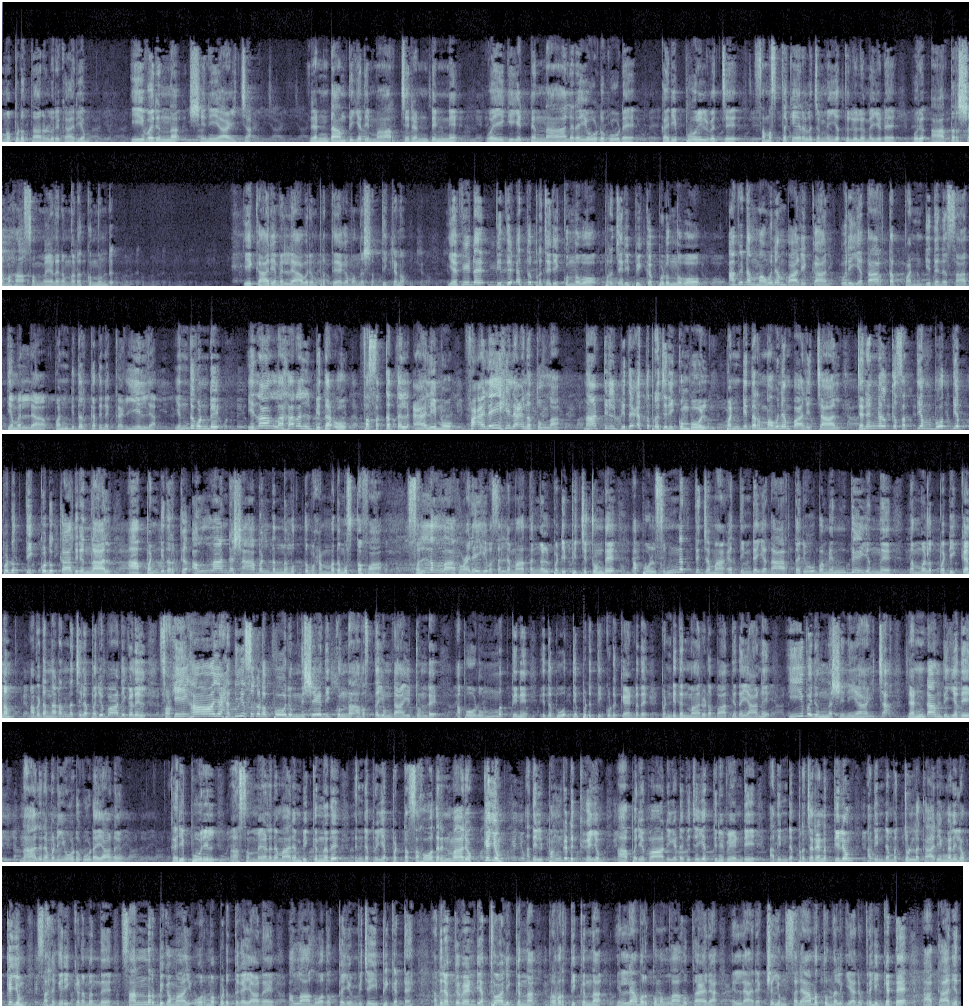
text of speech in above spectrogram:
ഓർമ്മപ്പെടുത്താനുള്ളൊരു കാര്യം. ഈ വരുന്ന ശനിയാഴ്ച രണ്ടാം തീയതി മാർച്ച് രണ്ടിന് വൈകിട്ട് നാലരയോടുകൂടെ കരിപ്പൂരിൽ വെച്ച് സമസ്ത കേരള ജമ്മയ്യത്തുലുലമയുടെ ഒരു ആദർശ മഹാസമ്മേളനം നടക്കുന്നുണ്ട്. ഈ കാര്യം എല്ലാവരും പ്രത്യേകം ഒന്ന് ശ്രദ്ധിക്കണം. എവിടെ വിദഗ്ധത്ത് പ്രചരിക്കുന്നുവോ പ്രചരിപ്പിക്കപ്പെടുന്നുവോ അവിടെ മൗനം പാലിക്കാൻ ഒരു യഥാർത്ഥ പണ്ഡിതന് സാധ്യമല്ല. പണ്ഡിതർക്കതിന് കഴിയില്ല. എന്തുകൊണ്ട്? ഇതാ ലഹറൽ ബിദഉ ഫസഖത്തൽ ആലിമു ഫഅലൈഹി ലഅനത്തുള്ള. നാട്ടിൽ വിദഗത്ത് പ്രചരിക്കുമ്പോൾ പണ്ഡിതർ മൗനം പാലിച്ചാൽ ജനങ്ങൾക്ക് സത്യം ബോധ്യപ്പെടുത്തി കൊടുക്കാതിരുന്നാൽ ആ പണ്ഡിതർക്ക് അള്ളാന്റെ ശാപുണ്ടെന്ന് മുത്തു മുഹമ്മദ് മുസ്തഫ സല്ലല്ലാഹു അലൈഹി വസല്ലമ തങ്ങൾ പഠിപ്പിച്ചിട്ടുണ്ട്. അപ്പോൾ സുന്നത്ത് ജമാഅത്തിന്റെ യഥാർത്ഥ രൂപം എന്ത് എന്ന് നമ്മൾ പഠിക്കണം. അവിടെ നടന്ന ചില പരിപാടികളിൽ സ്വഹീഹായ ഹദീസുകളെ പോലും നിഷേധിക്കുന്ന അവസ്ഥയുണ്ടായിട്ടുണ്ട്. അപ്പോൾ ഉമ്മത്തിന് ഇത് ബോധ്യപ്പെടുത്തി കൊടുക്കേണ്ടത് പണ്ഡിതന്മാരുടെ ബാധ്യതയാണ്. ഈ വരുന്ന ശനിയാഴ്ച രണ്ടാം തീയതി നാലര മണിയോടുകൂടെയാണ്. കരിപ്പൂരിൽ ആ സമ്മേളനം ആരംഭിക്കുന്നത് എന്റെ പ്രിയപ്പെട്ട സഹോദരന്മാരൊക്കെയും അതിൽ പങ്കെടുക്കുകയും ആ പരിപാടിയുടെ വിജയത്തിനു വേണ്ടി അതിന്റെ പ്രചരണത്തിലും അതിന്റെ മറ്റുള്ള കാര്യങ്ങളിലൊക്കെയും സഹകരിക്കണമെന്ന് സാന്ദർഭികമായി ഓർമ്മപ്പെടുത്തുകയാണ്. അള്ളാഹു അതൊക്കെയും വിജയിപ്പിക്കട്ടെ. അതിനൊക്കെ വേണ്ടി അധ്വാനിക്കുന്ന പ്രവർത്തിക്കുന്ന എല്ലാവർക്കും അള്ളാഹു താര എല്ലാ രക്ഷയും സലാമത്തും നൽകി അനുഗ്രഹിക്കട്ടെ. ആ കാര്യത്തിൽ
